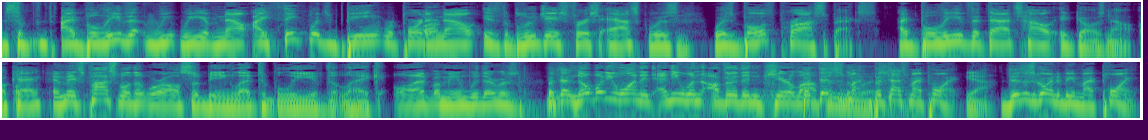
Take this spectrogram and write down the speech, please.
So I believe that we, we have now, I think what's being reported or, now is the Blue Jays first ask was, was both prospects. I believe that that's how it goes now. Okay. I mean, it's possible that we're also being led to believe that like, well, I mean, there was, but nobody wanted anyone other than Kirilloff but this is. My, but that's my point. Yeah. This is going to be my point.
